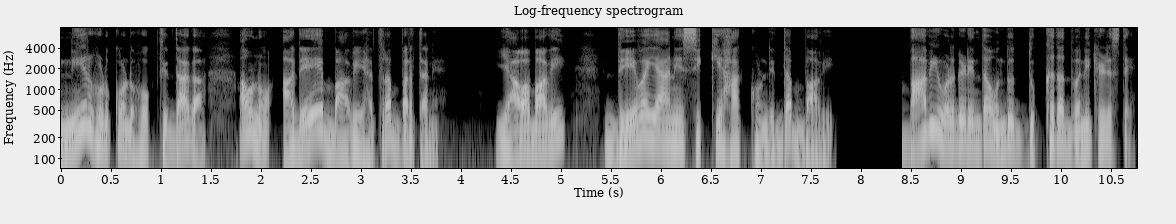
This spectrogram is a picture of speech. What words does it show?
ನೀರು ಹುಡ್ಕೊಂಡು ಹೋಗ್ತಿದ್ದಾಗ ಅವನು ಅದೇ ಬಾವಿ ಹತ್ರ ಬರ್ತಾನೆ. ಯಾವ ಬಾವಿ? ದೇವಯಾನಿ ಸಿಕ್ಕಿ ಹಾಕ್ಕೊಂಡಿದ್ದ ಬಾವಿ. ಬಾವಿ ಒಳಗಡೆಯಿಂದ ಒಂದು ದುಃಖದ ಧ್ವನಿ ಕೇಳಿಸ್ತೆ.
